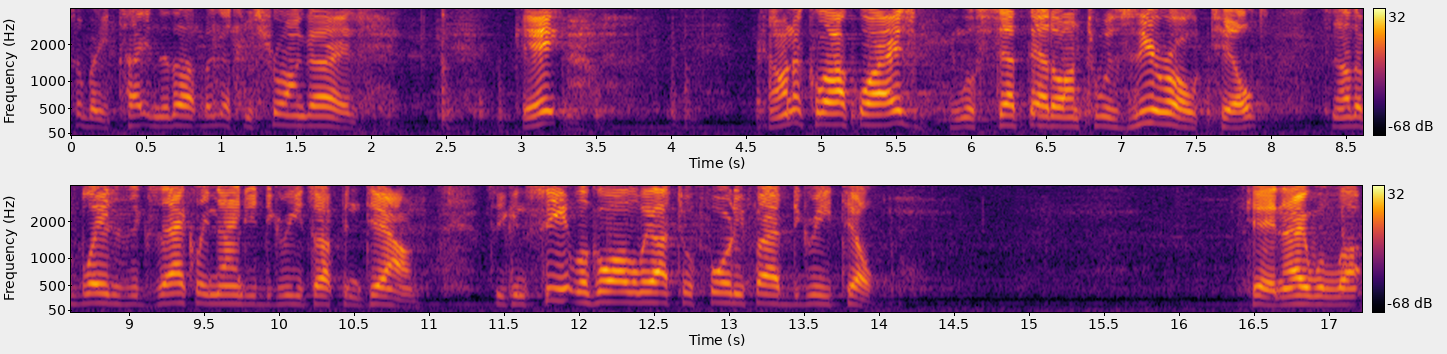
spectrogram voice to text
somebody tightened it up. I got some strong guys. Okay, counterclockwise, and we'll set that onto a zero tilt. So now the blade is exactly 90 degrees up and down. So you can see it will go all the way out to a 45 degree tilt. Okay, and I will uh,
